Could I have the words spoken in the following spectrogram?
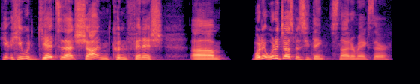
he, he would get to that shot and couldn't finish. Um, what what adjustments do you think Snyder makes there?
